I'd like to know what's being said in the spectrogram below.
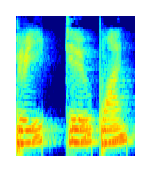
Three, two, one.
